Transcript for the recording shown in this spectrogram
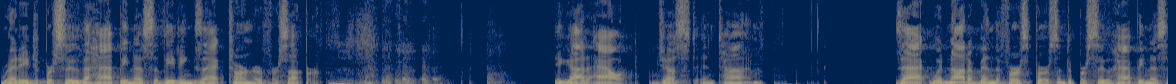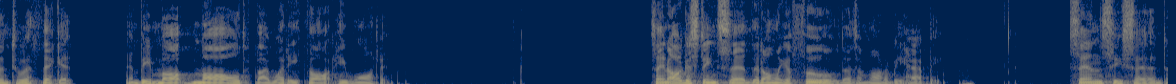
ready to pursue the happiness of eating Zach Turner for supper. he got out just in time. Zach would not have been the first person to pursue happiness into a thicket and be mauled by what he thought he wanted. St. Augustine said that only a fool doesn't want to be happy. Sins, he said,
